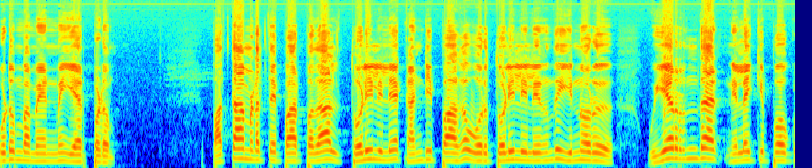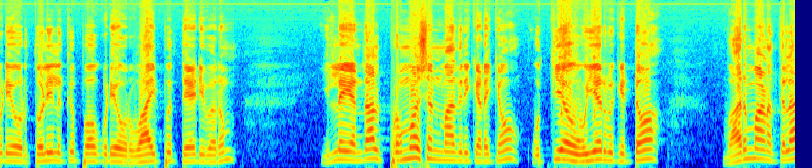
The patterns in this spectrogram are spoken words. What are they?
குடும்ப மேன்மை ஏற்படும். பத்தாம் இடத்தை பார்ப்பதால் தொழிலிலே கண்டிப்பாக ஒரு தொழிலிலிருந்து இன்னொரு உயர்ந்த நிலைக்கு போகக்கூடிய ஒரு தொழிலுக்கு போகக்கூடிய ஒரு வாய்ப்பு தேடி வரும். இல்லை என்றால் ப்ரொமோஷன் மாதிரி கிடைக்கும். உத்தியோக உயர்வு கிட்டும். வருமானத்தில்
